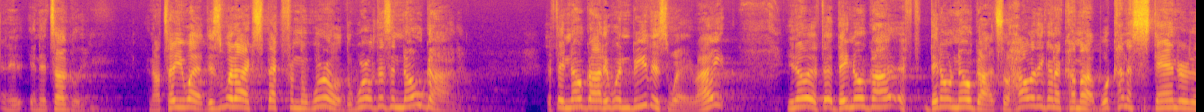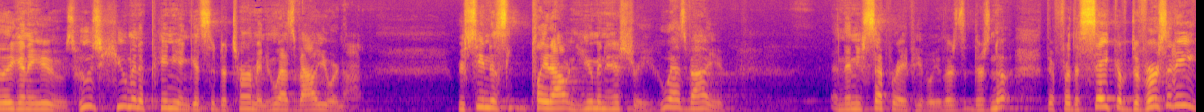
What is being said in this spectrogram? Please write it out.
and, it, and it's ugly. And I'll tell you what, this is what I expect from the world. The world doesn't know God. If they know God, it wouldn't be this way, right? You know, if they know God, if they don't know God, so how are they going to come up? What kind of standard are they going to use? Whose human opinion gets to determine who has value or not? We've seen this played out in human history. Who has value? And then you separate people. There's, there's no, for the sake of diversity,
